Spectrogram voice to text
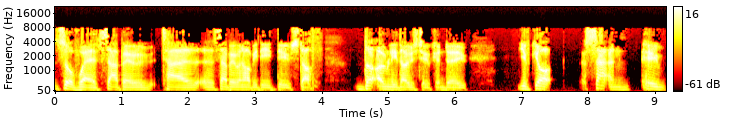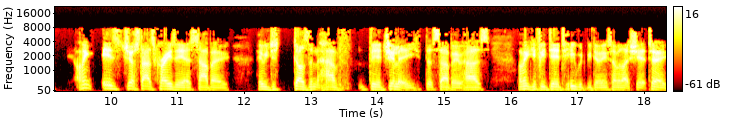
sort of where Sabu, Taz, uh, Sabu and RVD do stuff that only those two can do. You've got Saturn, who I think is just as crazy as Sabu, who just doesn't have the agility that Sabu has. I think if he did, he would be doing some of that shit too.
